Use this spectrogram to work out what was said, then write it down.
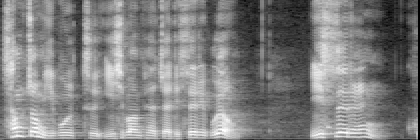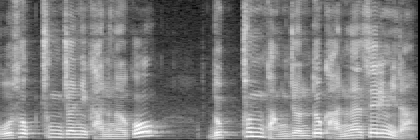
3.2V 20A짜리 셀이고요. 이 셀은 고속 충전이 가능하고 높은 방전도 가능한 셀입니다.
